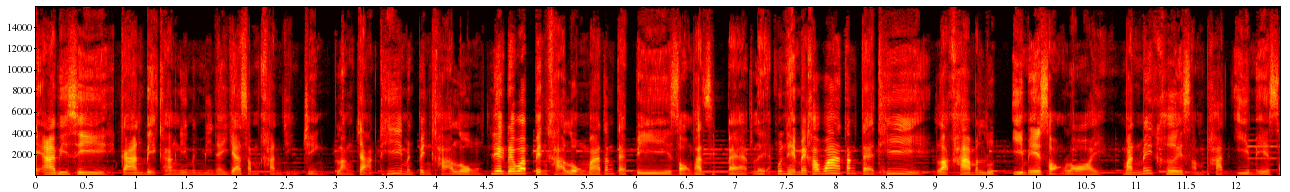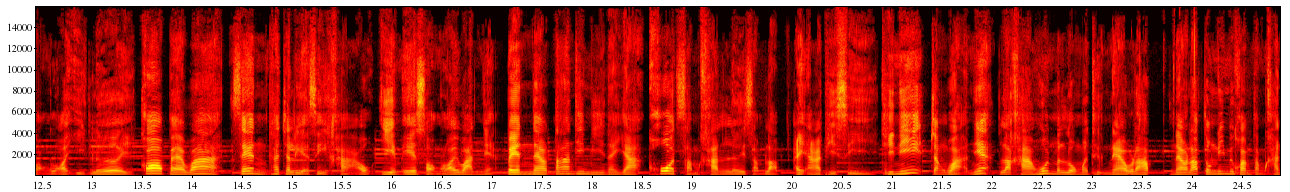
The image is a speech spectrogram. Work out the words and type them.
IRPC การเบรกครั้งนี้มันมีนัยยะสำคัญจริง ๆ หลังจากที่มันเป็นขาลง เรียกได้ว่าเป็นขาลงมาตั้งแต่ปี 2018 เลย คุณเห็นไหมครับว่าตั้งแต่ที่ราคามันหลุด EMA 200 มันไม่เคยสัมผัส EMA 200 อีกเลย ก็แปลว่าเส้นค่าเฉลี่ยสีขาว EMA 200 วันเนี่ย เป็นแนวต้านที่มีนัยยะโคตรสำคัญเลยสำหรับ IRPC ทีนี้จังหวะเนี้ยราคาหุ้นมันลงมาถึงแนวรับ แนวรับตรงนี้มีความสำคัญ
